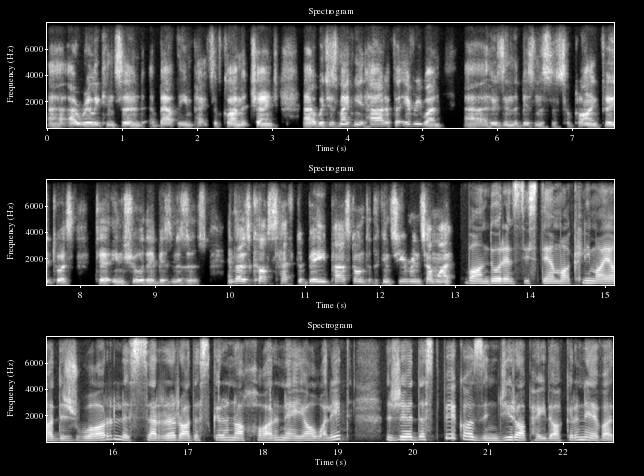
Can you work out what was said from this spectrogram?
uh, are really concerned about the impacts of climate change, uh, which is making it harder for everyone uh, who's in the business of supplying food to us to insure their businesses. And those costs have to be passed on to the consumer in some way. باندورن سیستما کلیمایا دجوار لسر را دستکرنا خارنه یا ولید جه دست پیکا زنجیرا پیدا کرنه و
